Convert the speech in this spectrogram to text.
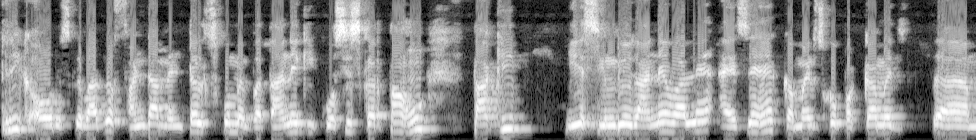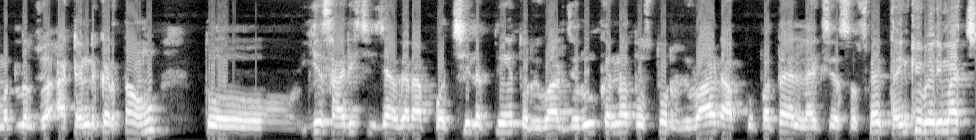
ट्रिक और उसके बाद में फंडामेंटल्स को मैं बताने की कोशिश करता हूँ ताकि ये सीनियर जाने वाले हैं ऐसे हैं कमेंट्स को पक्का मैं आ, मतलब जो अटेंड करता हूँ। तो ये सारी चीज़ें अगर आपको अच्छी लगती हैं तो रिवार्ड ज़रूर करना। दोस्तों रिवार्ड आपको पता है लाइक से subscribe thank you very much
